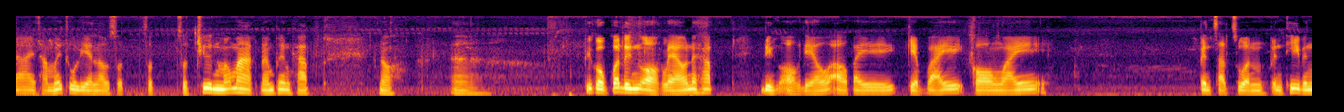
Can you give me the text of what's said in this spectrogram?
ได้ทำให้ทุเรียนเราสดสดสดชื่นมากๆนะเพื่อนครับเนาะพี่กบก็ดึงออกแล้วนะครับ ดึงออกเดี๋ยวเอาไปเก็บไว้กองไว้ เป็นสัดส่วนเป็นที่เป็น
